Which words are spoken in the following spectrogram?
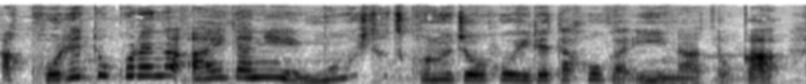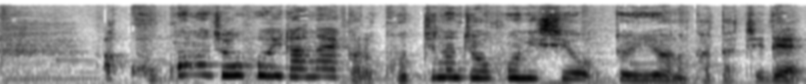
あこれとこれの間にもう一つこの情報を入れた方がいいなとかあここの情報いらないからこっちの情報にしようというような形で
